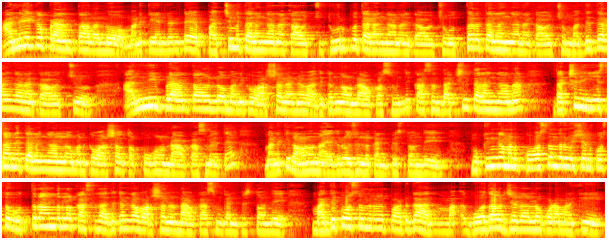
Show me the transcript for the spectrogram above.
అనేక ప్రాంతాలలో మనకి ఏంటంటే పశ్చిమ తెలంగాణ కావచ్చు తూర్పు తెలంగాణ కావచ్చు ఉత్తర తెలంగాణ కావచ్చు మధ్య తెలంగాణ కావచ్చు అన్ని ప్రాంతాలలో మనకి వర్షాలు అనేవి అధికంగా ఉండే అవకాశం ఉంది. కాస్త దక్షిణ తెలంగాణ దక్షిణ ఈశాన్య తెలంగాణలో మనకి వర్షాలు తక్కువగా ఉండే అవకాశం అయితే మనకి రానున్న ఐదు రోజుల్లో కనిపిస్తుంది. ముఖ్యంగా మన కోస్తాంధ్ర విషయానికి వస్తే ఉత్తరాంధ్రలో కాస్త అధికంగా వర్షాలు ఉండే అవకాశం కనిపిస్తుంది. మధ్య కోస్తాంధ్రతో పాటుగా మ- గోదావరి జిల్లాలో కూడా మనకి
